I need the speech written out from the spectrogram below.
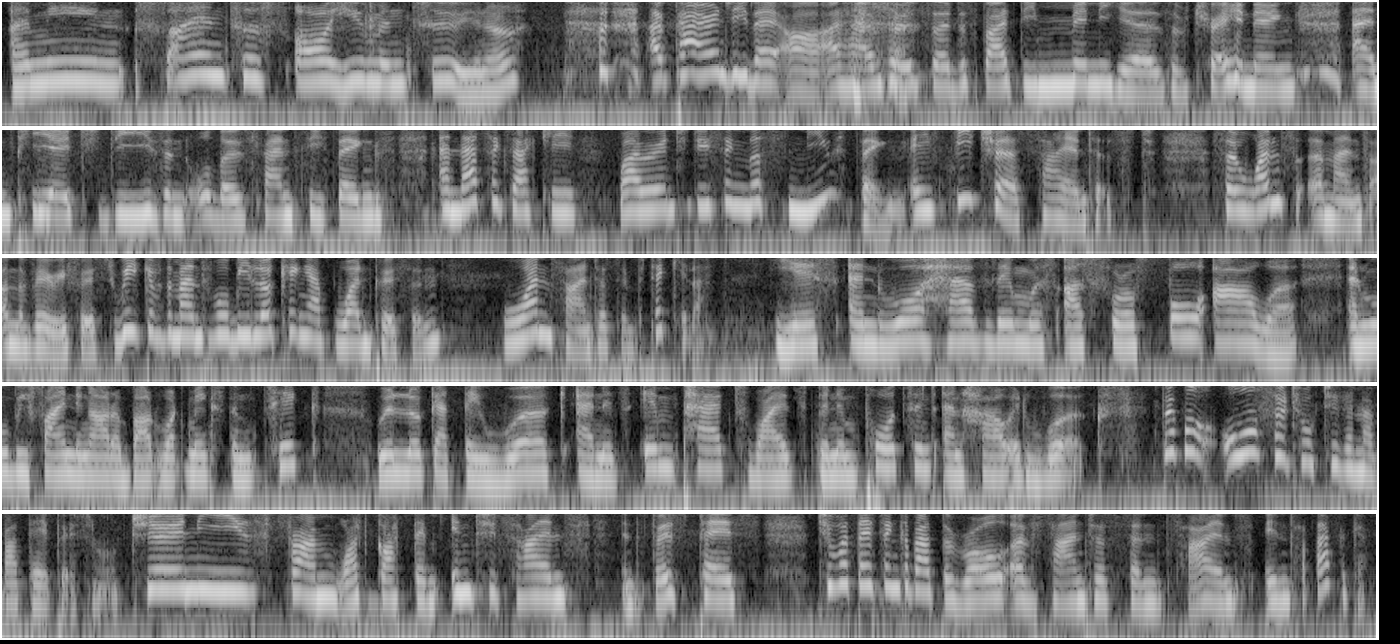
I mean, scientists are human too, you know? Apparently they are. I have heard so, despite the many years of training and PhDs and all those fancy things. And that's exactly why we're introducing this new thing, a feature scientist. So once a month, on the very first week of the month, we'll be looking at one person, one scientist in particular. Yes, and we'll have them with us for a full hour and we'll be finding out about what makes them tick. We'll look at their work and its impact, why it's been important, and how it works. But we'll also talk to them about their personal journeys from what got them into science in the first place to what they think about the role of scientists and science in South Africa.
